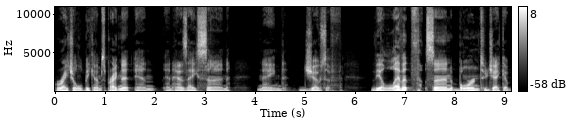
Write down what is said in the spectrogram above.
Rachel becomes pregnant and, and has a son named Joseph, the 11th son born to Jacob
